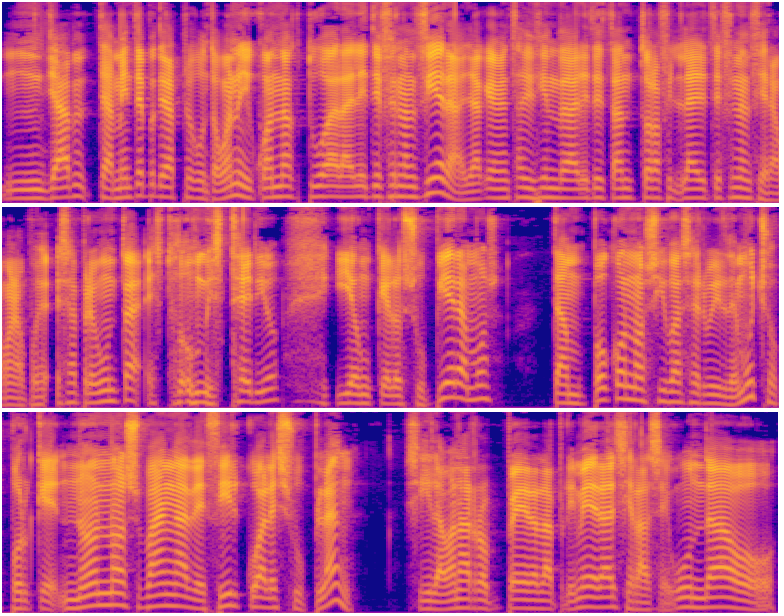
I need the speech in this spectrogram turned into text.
ya también te podrías preguntar, bueno, ¿y cuándo actúa la élite financiera? Ya que me estás diciendo la élite tanto la élite financiera. Bueno, pues esa pregunta es todo un misterio y aunque lo supiéramos, tampoco nos iba a servir de mucho, porque no nos van a decir cuál es su plan. Si la van a romper a la primera, si a la segunda, o,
